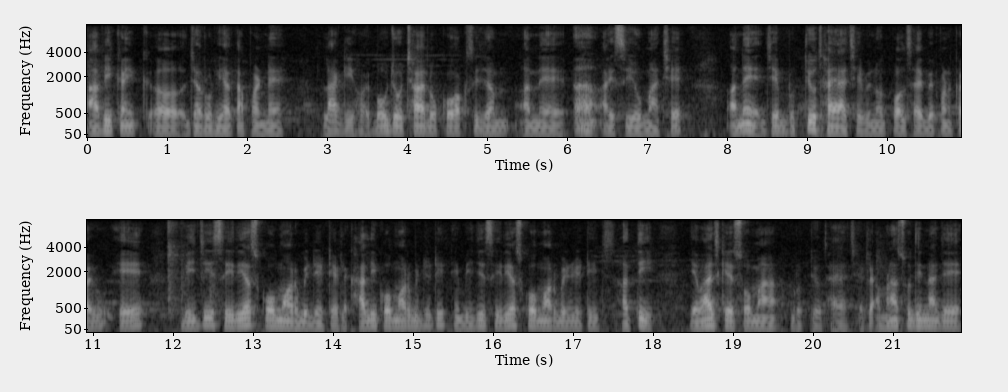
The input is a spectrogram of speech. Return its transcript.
આવી કંઈક જરૂરિયાત આપણને લાગી હોય. બહુ જ ઓછા લોકો ઓક્સિજન અને આઈસીયુમાં છે. અને જે મૃત્યુ થયા છે, વિનોદ પોલ સાહેબે પણ કહ્યું, એ બીજી સિરિયસ કોમોર્બિડિટી, એટલે ખાલી કોમોર્બિડિટી નહીં, બીજી સિરિયસ કોમોર્બિડિટી હતી એવા જ કેસોમાં મૃત્યુ થયા છે. એટલે હમણાં સુધીના જે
